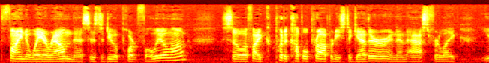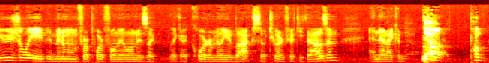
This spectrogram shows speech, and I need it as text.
find a way around this is to do a portfolio loan. So if I put a couple properties together and then ask for like usually the minimum for a portfolio loan is like like a quarter million bucks, so two hundred fifty thousand, and then I can yeah. pump, pump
